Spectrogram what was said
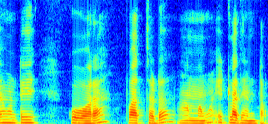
ఏముంటాయి? కూర పచ్చడి అన్నము ఇట్లా తింటాం.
